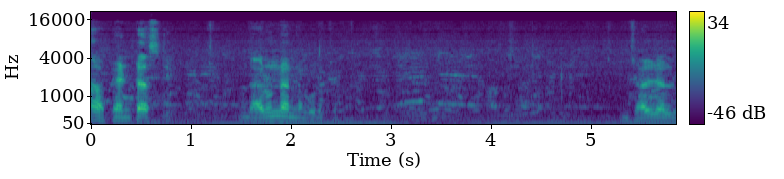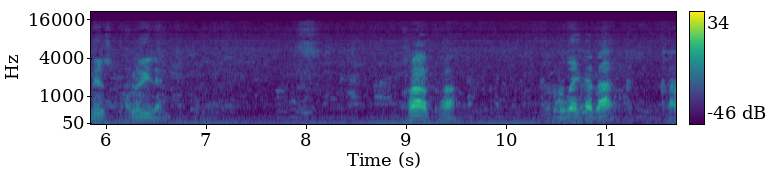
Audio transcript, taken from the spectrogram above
আহ ফ্যান্টাস্টিক দারুণ রান্না করেছে। ঝাল ঝাল বেশ ভালোই লাগে। খা খা। মোবাইলটা রাখ খা।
